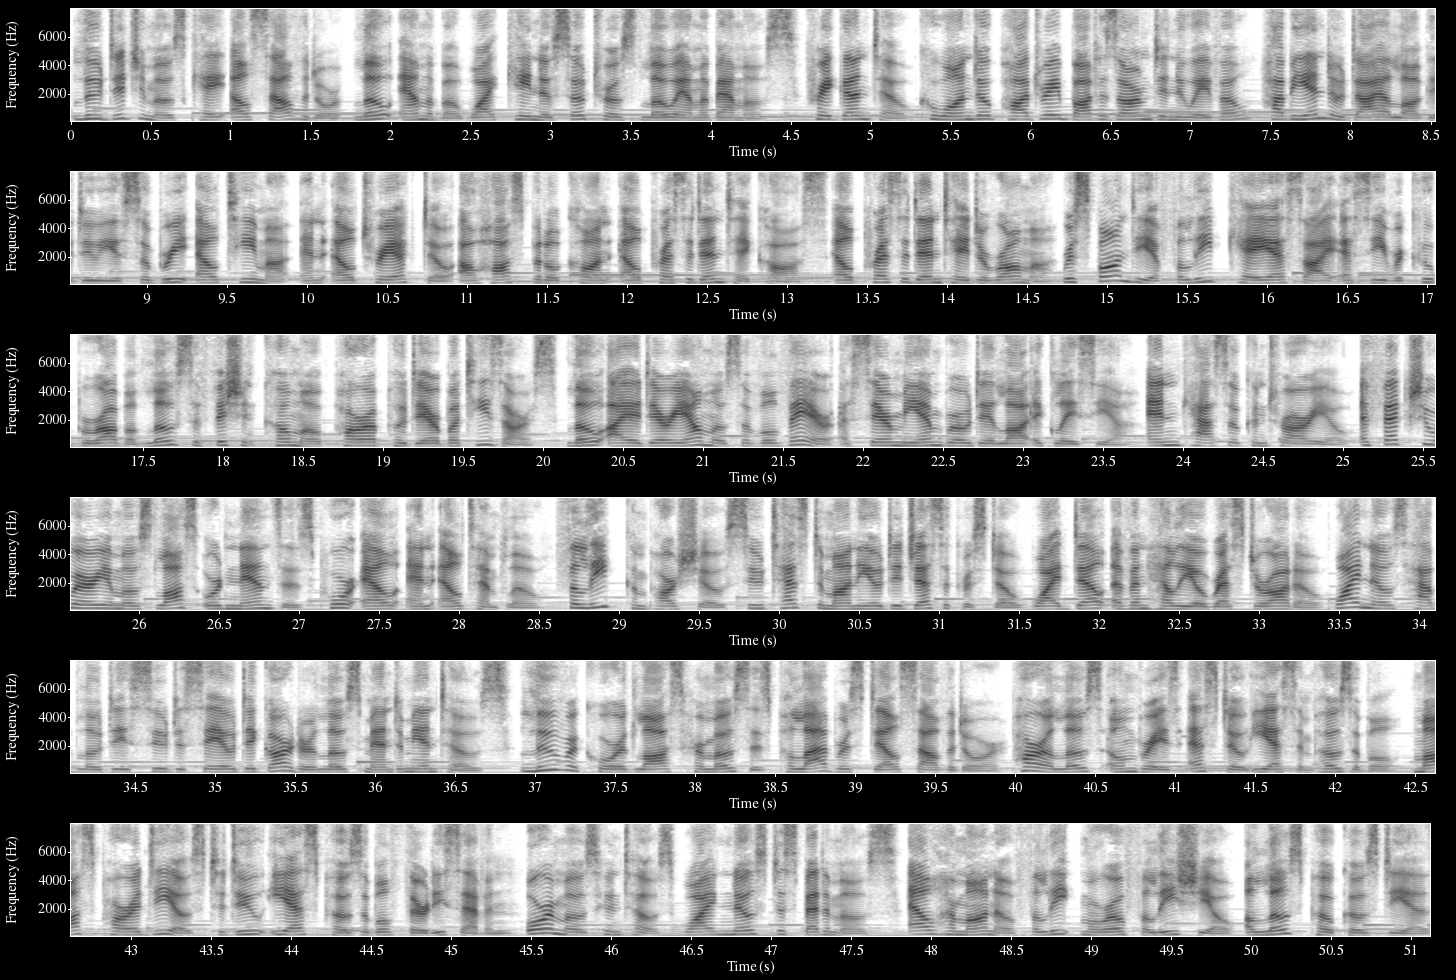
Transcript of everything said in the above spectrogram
Lo dijimos que El Salvador lo amaba y que nosotros lo amabamos. Pregunto, cuando padre bautizarme de nuevo? Habiendo dialogado sobre el tema en el trayecto al hospital con el presidente Cos, el presidente de Roma, respondía Felipe que se recuperaba lo suficiente como para poder bautizarse, lo ayudaríamos a volver a ser miembro de la iglesia. En caso contrario, efectuaríamos las ordenanzas por él en el templo. Felipe compartió su testimonio de Jesucristo y del Evangelio restaurado, y nos habló de su deseo de guardar los mandamientos. Lu record las hermosas palabras del Salvador. Para los hombres esto es imposible, mas para Dios todo es posible 37. Oramos juntos y nos despedimos. El hermano Felipe Moro Felicio a los pocos días.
